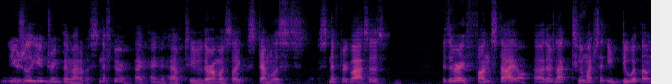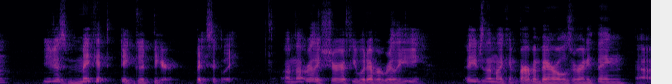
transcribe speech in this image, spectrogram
Usually you drink them out of a snifter. I kind of have two. They're almost like stemless snifter glasses. It's a very fun style. Uh, there's not too much that you do with them. You just make it a good beer, basically. I'm not really sure if you would ever really age them like in bourbon barrels or anything. Uh,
